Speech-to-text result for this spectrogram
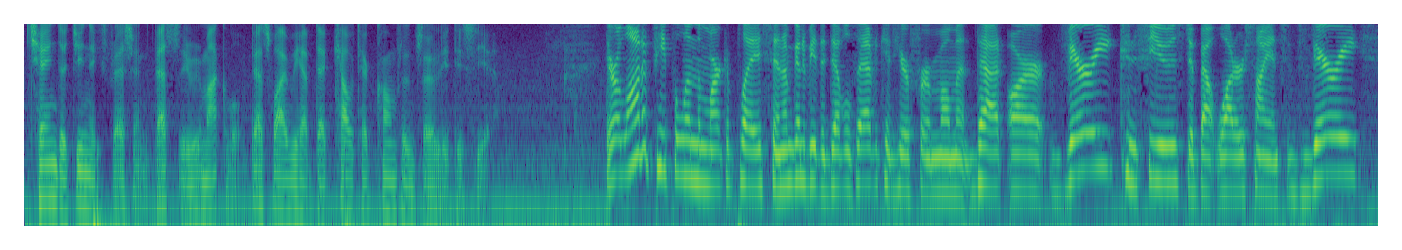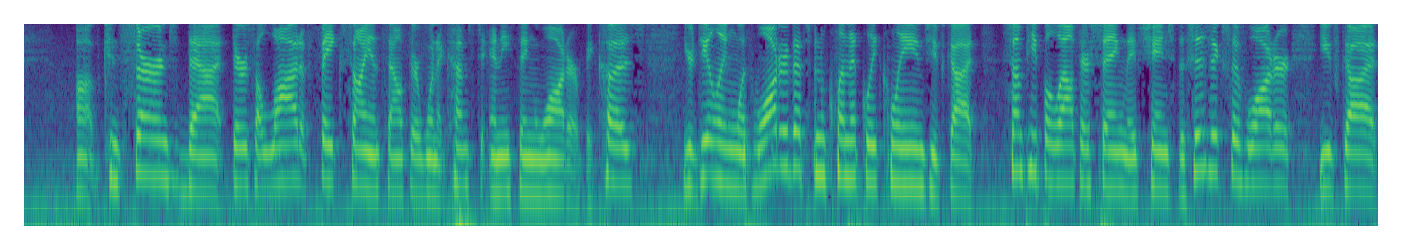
change the gene expression. That's remarkable. That's why we have that Caltech conference early this year. There are a lot of people in the marketplace, and I'm going to be the devil's advocate here for a moment, that are very confused about water science, very uh, concerned that there's a lot of fake science out there when it comes to anything water because you're dealing with water that's been clinically cleaned. You've got some people out there saying they've changed the physics of water. You've got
